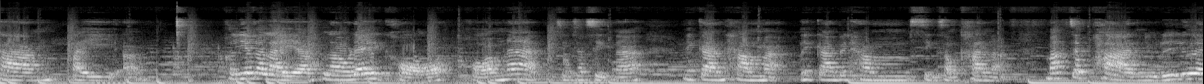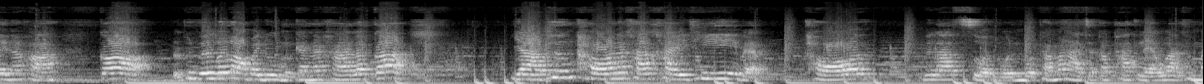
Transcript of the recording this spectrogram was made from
ทางไปเขาเรียกอะไรอะเราได้ขอขออำนาจสิ่งศักดิ์สิทธิ์นะ ในการทำอะในการไปทำสิ่งสำคัญอะ มักจะผ่านอยู่เรื่อยๆนะคะ ก็เพื่อนๆก็ลองไปดูเหมือนกันนะคะ แล้วก็อย่าเพึ่งท้อนะคะ ใครที่แบบท้อเวลาสวดมนต์บทพระมหาจักรพรรดิแล้วอะทำไม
